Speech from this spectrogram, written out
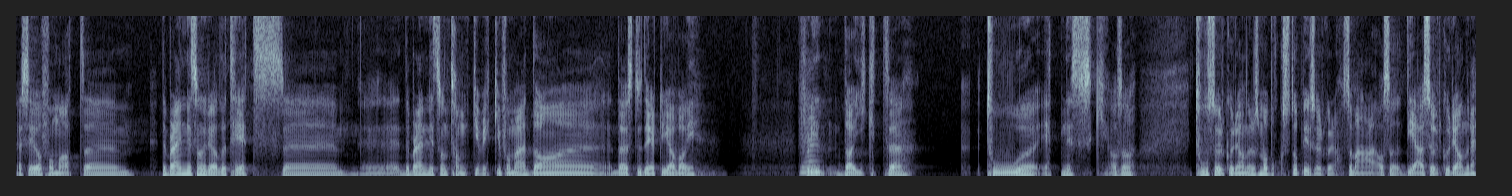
Jeg ser jo for meg at uh, det ble en litt sånn realitets... eh, det ble en litt sånn tankevekker for meg da, da jeg studerte i Hawaii. Fordi Ja. da gikk det to etnisk Altså to sørkoreanere som har vokst opp i Sør-Korea. Som altså, de er sørkoreanere.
